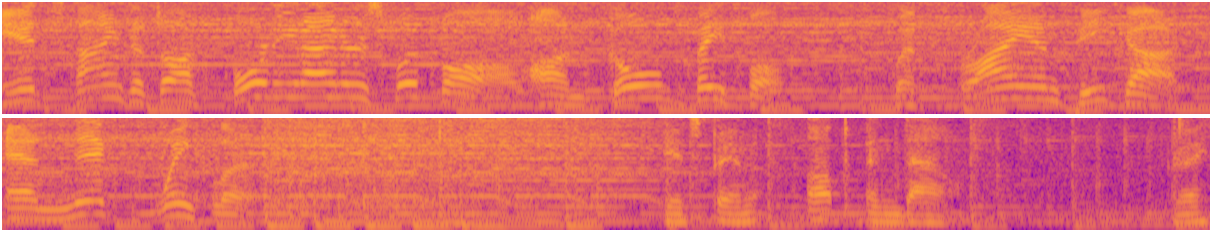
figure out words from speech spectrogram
It's time to talk 49ers football on Gold Faithful with Brian Peacock and Nick Winkler. It's been up and down. Okay?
